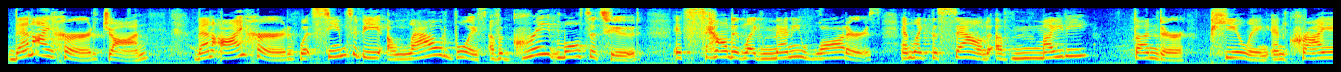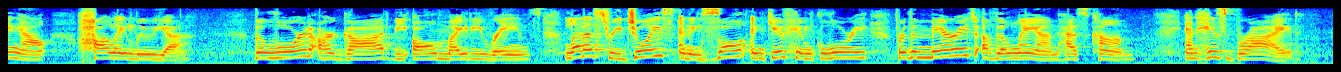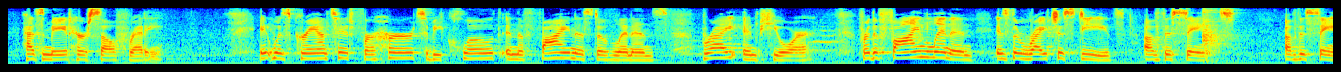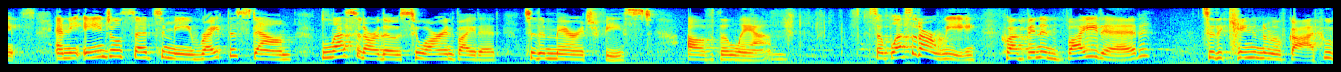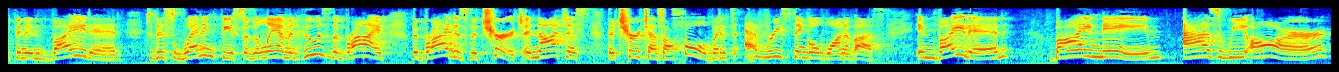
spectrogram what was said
Then I heard, John, then I heard what seemed to be a loud voice of a great multitude. It sounded like many waters and like the sound of mighty thunder pealing and crying out, Hallelujah. The Lord our God, the Almighty, reigns. Let us rejoice and exult and give him glory, for the marriage of the Lamb has come, and his bride has made herself ready. It was granted for her to be clothed in the finest of linens, bright and pure. For the fine linen is the righteous deeds of the saints. Of the saints. And the angel said to me, Write this down. Blessed are those who are invited to the marriage feast of the Lamb. So blessed are we who have been invited to the kingdom of God, who have been invited to this wedding feast of the Lamb. And who is the bride? The bride is the church, and not just the church as a whole, but it's every single one of us. Invited by name as we are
